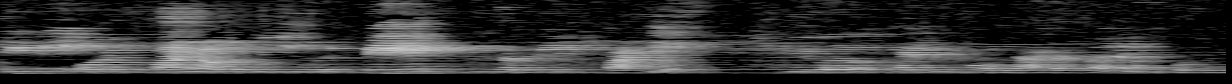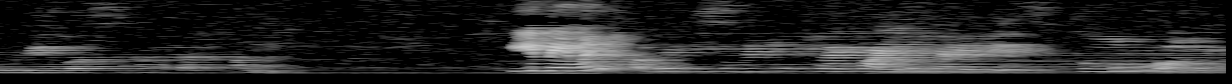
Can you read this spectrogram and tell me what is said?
kitty or a fund out of which you will pay these aggrieved parties. We will help you form that as well and of course we will reimburse you under that fund. E-payment, again is a bit of like fines and penalties. So uh,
